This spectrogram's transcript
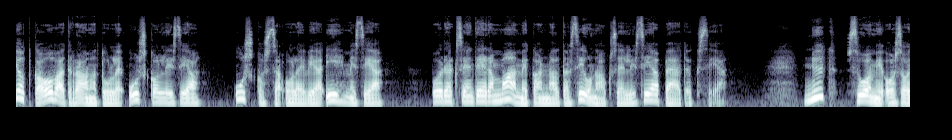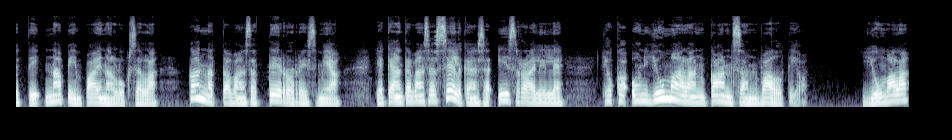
jotka ovat raamatulle uskollisia, uskossa olevia ihmisiä, voidakseen tehdä maamme kannalta siunauksellisia päätöksiä. Nyt Suomi osoitti napin painalluksella kannattavansa terrorismia ja kääntävänsä selkänsä Israelille, joka on Jumalan kansan valtio. Jumala,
